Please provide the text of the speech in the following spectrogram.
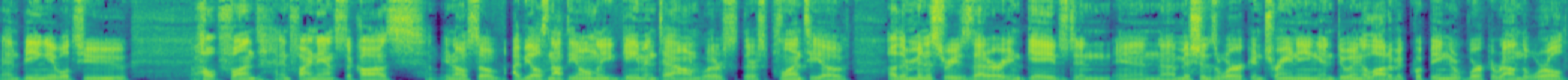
and being able to help fund and finance the cause, you know, so IBL is not the only game in town. There's, there's plenty of other ministries that are engaged in in uh, missions work and training and doing a lot of equipping work around the world.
